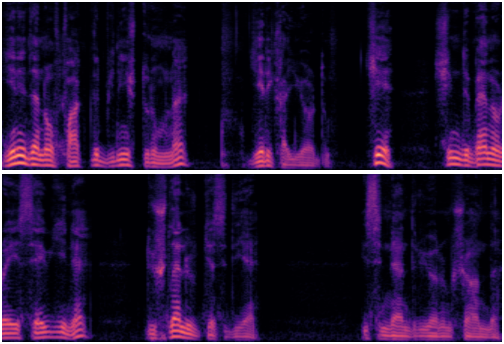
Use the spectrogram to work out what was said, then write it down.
yeniden o farklı bilinç durumuna geri kayıyordum. Ki şimdi ben orayı sevgiyle düşler ülkesi diye isimlendiriyorum şu anda.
